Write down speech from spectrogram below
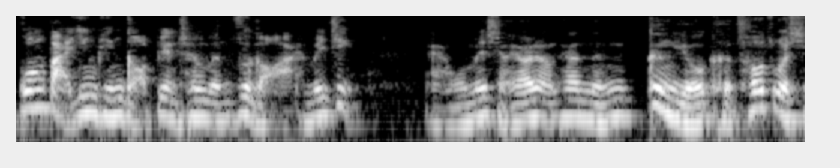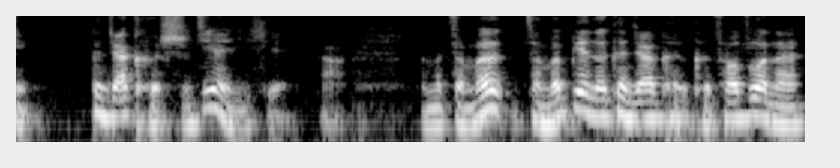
光把音频稿变成文字稿啊没劲，哎，我们想要让它能更有可操作性，更加可实践一些啊。那么怎么怎么变得更加可可操作呢？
